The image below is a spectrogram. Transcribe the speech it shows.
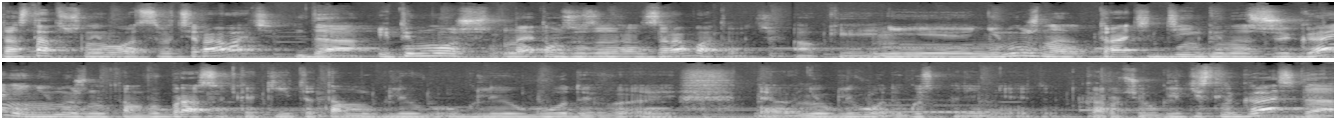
Достаточно его отсортировать, Да. и ты можешь на этом за- за- зарабатывать. Окей. Не, не нужно тратить деньги на сжигание, не нужно там выбрасывать какие-то там угле- углеводы, э, э, не углеводы, господи, это, короче, углекислый газ Да.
